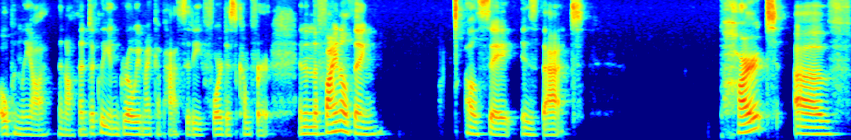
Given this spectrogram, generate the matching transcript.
openly and authentically and growing my capacity for discomfort. And then the final thing I'll say is that part of,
